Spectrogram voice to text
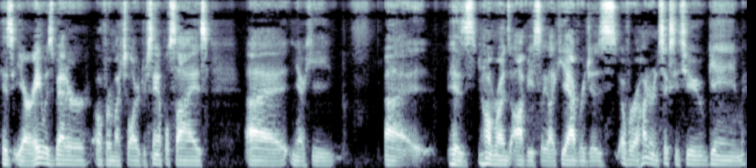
His ERA was better over a much larger sample size. Uh, you know, he uh, his home runs obviously like he averages over 162 game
